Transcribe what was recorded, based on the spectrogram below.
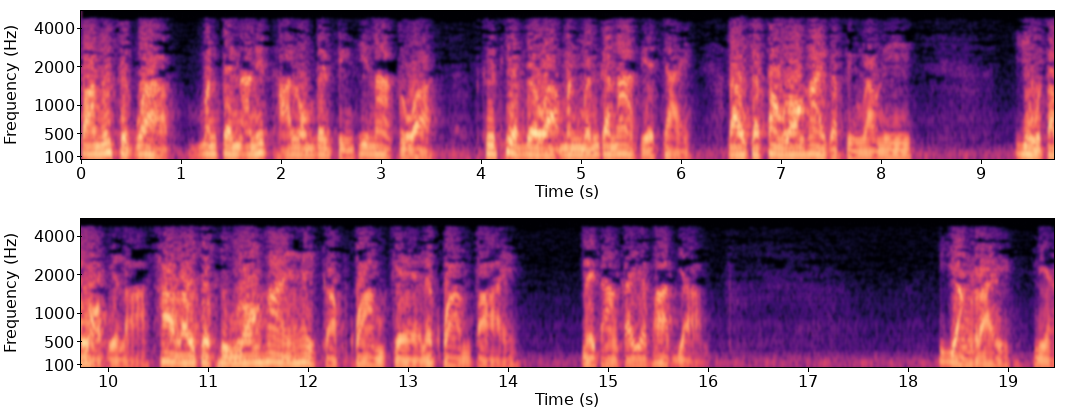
ความรู้สึกว่ามันเป็นอนิจฐานลมเป็นสิ่งที่น่ากลัว คือเทียบเด้วยวว่ามันเหมือนกับน่าเสียใจ เราจะต้องร้องไห้กับสิ่งเหล่านี้ อยู่ตลอดเวลา ถ้าเราจะพึงร้องไห้ให้กับความแก่และความตาย ในทางกายภาพอย่างอย่างไร เนี่ย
